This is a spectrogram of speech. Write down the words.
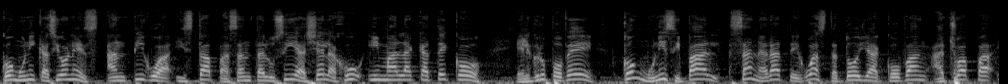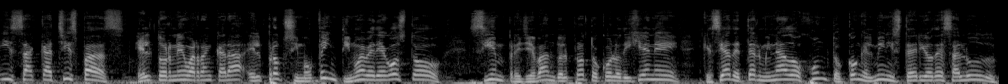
Comunicaciones, Antigua, Iztapa, Santa Lucía, Xelajú y Malacateco. El grupo B con Municipal, Sanarate, Guastatoya, Cobán, Achuapa y Zacachispas. El torneo arrancará el próximo 29 de agosto, siempre llevando el protocolo de higiene que se ha determinado junto con el Ministerio de Salud.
